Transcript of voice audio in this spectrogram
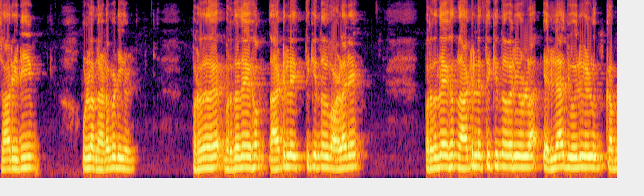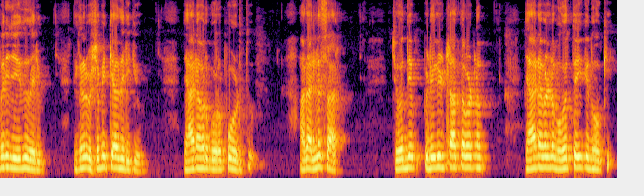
സാർ ഇനിയും ഉള്ള നടപടികൾ? മൃതദേ മൃതദേഹം നാട്ടിലെത്തിക്കുന്നത് വളരെ മൃതദേഹം നാട്ടിലെത്തിക്കുന്നവരെയുള്ള എല്ലാ ജോലികളും കമ്പനി ചെയ്തു തരും. നിങ്ങൾ വിഷമിക്കാതിരിക്കൂ. ഞാൻ അവർക്ക് ഉറപ്പ് കൊടുത്തു. അതല്ല സാർ. ചോദ്യം പിടികിട്ടാത്തവണ്ണം ഞാൻ അവരുടെ മുഖത്തേക്ക് നോക്കി.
